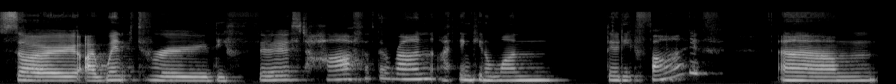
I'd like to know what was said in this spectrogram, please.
so I went through the first half of the run, I think in a 135, um,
